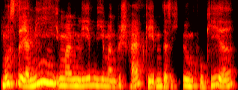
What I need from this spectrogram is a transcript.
musste ja nie in meinem Leben jemandem Bescheid geben, dass ich irgendwo gehe.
